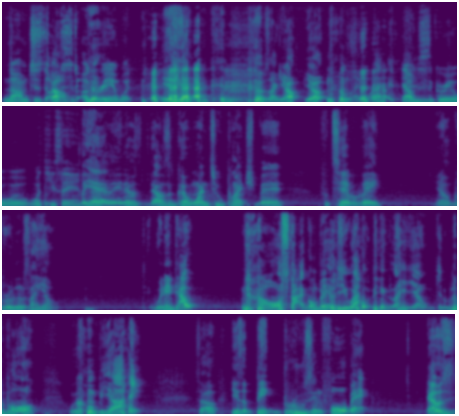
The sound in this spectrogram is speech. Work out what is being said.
No, I'm just I'm Oh. just agreeing with. Yeah. I was like, yup, yup. I'm like, what? yeah, I'm just agreeing with what you're saying. But yeah, man, it was that was a good one-two punch, man, from Tampa Bay. You know, Gruden was like, "Yo, when in doubt, Alstott gonna bail you out." like, yo, get him the ball. We're gonna be all right. So he's a big bruising fullback. That was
